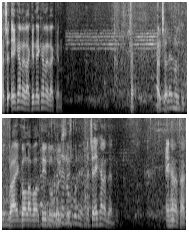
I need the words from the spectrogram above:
আচ্ছা এখানে রাখেন এখানে রাখেন। আচ্ছা, আচ্ছা প্রায় গলা বালতি দুধ হয়েছে। আচ্ছা এখানে দেন। এখানে থাক।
